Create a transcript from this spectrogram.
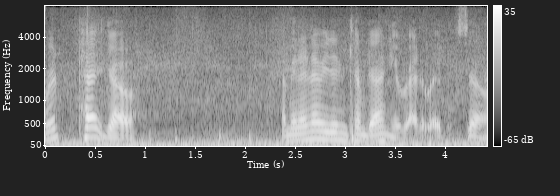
Where'd Pet go? I mean, I know he didn't come down here right away, but still.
